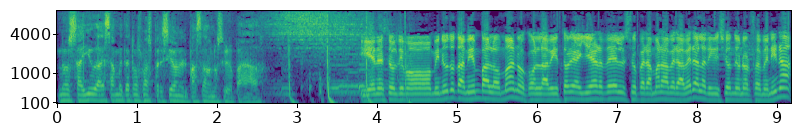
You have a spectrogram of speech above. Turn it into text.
nos ayuda es a meternos más presión, el pasado no sirve para nada. Y en este último minuto también balomano con la victoria ayer del Superamara Vera Vera en la división de honor femenina.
